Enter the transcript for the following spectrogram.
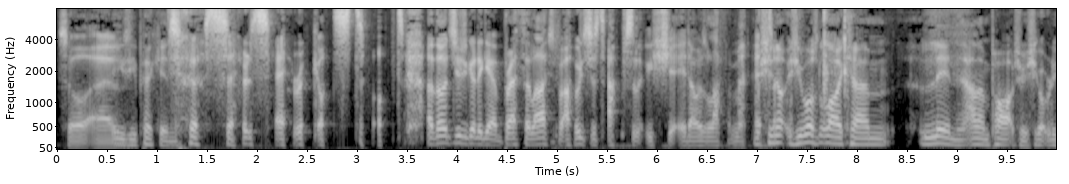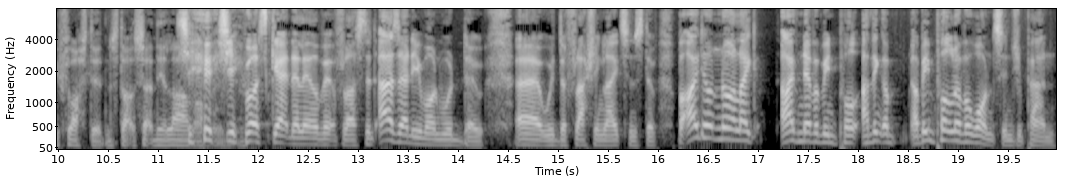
So um, Easy pickings. Sarah, Sarah got stopped. I thought she was going to get breathalyzed, but I was just absolutely shitted. I was laughing my head she not. She wasn't like um, Lynn and Alan Partridge. She got really flustered and started setting the alarm off. she, she was getting a little bit flustered, as anyone would do, uh, with the flashing lights and stuff. But I don't know, like, I've never been pulled. I think I've, I've been pulled over once in Japan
